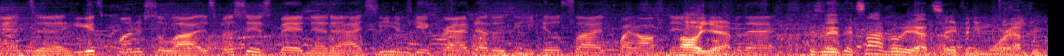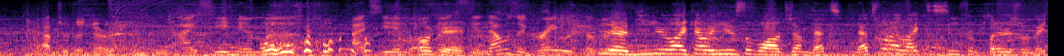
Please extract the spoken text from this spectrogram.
And uh, he gets punished a lot, especially as Bayonetta. I see him get grabbed out of the heel slide quite often. Oh yeah. For that, Because it's not really that safe anymore after after the nerf. I see him. Uh, I see him. Okay. Overextend. That was a great recovery. Yeah, do you like how he used the wall jump? That's that's what I like to see from players when they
